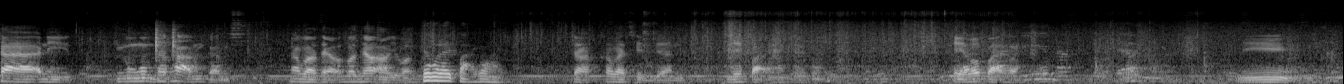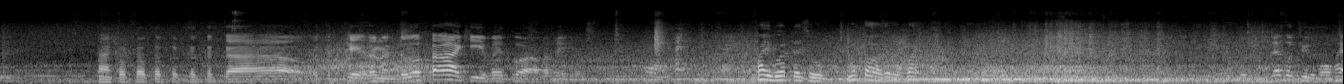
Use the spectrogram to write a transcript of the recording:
ค่าอันนี้งงมๆท่าๆน้ำกันหน้าบ่าวแถวบ่าวแถวเอาอยู่บ่เท่าไรป่าก็ให้จากเข้าไปสิบเดือนไม่ได้ป่าให้เลยเห็นว่าป่าก่อนนี่ห้าเก้าเก้าเก้าเก้าเก้าเก้าเก้าเทะแล้วนั่นตัวขี่ไปทั่วประเทศไฟเบิดได้สูบมันต่อสะบไฟแล้วก็ถือหมอไพ่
